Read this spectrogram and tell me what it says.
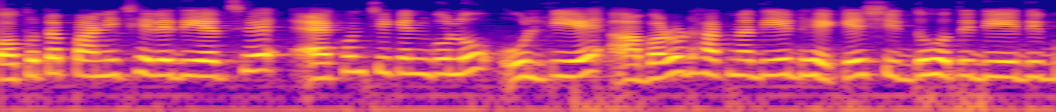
কতটা পানি ছেড়ে দিয়েছে? এখন চিকেনগুলো উল্টিয়ে আবারও ঢাকনা দিয়ে ঢেকে সিদ্ধ হতে দিয়ে দিব।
